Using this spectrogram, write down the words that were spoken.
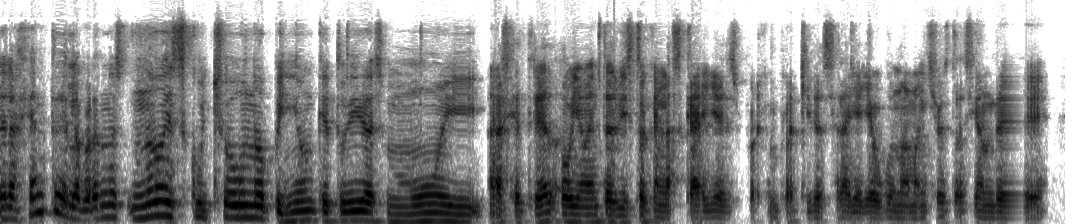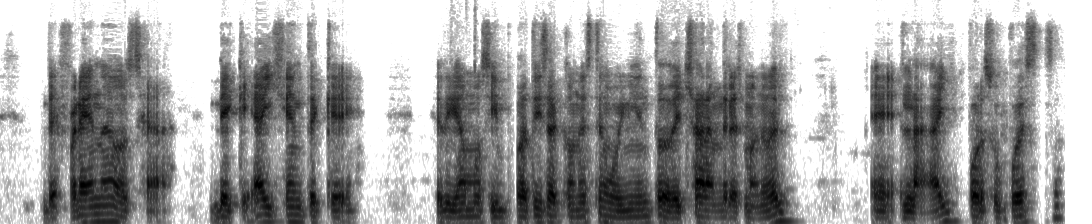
De la gente, la verdad, no, es- no escucho una opinión que tú digas muy ajetreada. Obviamente has visto que en las calles, por ejemplo, aquí de Celaya ya hubo una manifestación de, de frena, o sea, de que hay gente que, que, digamos, simpatiza con este movimiento de echar a Andrés Manuel. Eh, la hay, por supuesto.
